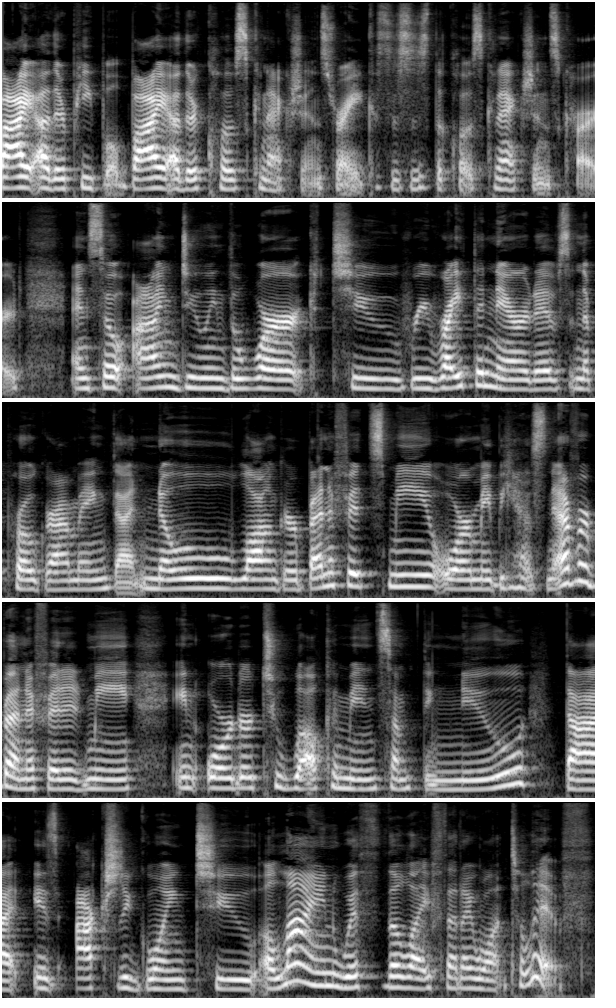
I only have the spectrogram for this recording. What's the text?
by other people, by other close connections, right? Because this is the close connections card. And so I'm doing the work to rewrite the narratives and the programming that no longer benefits me or maybe has never benefited me in order to welcome in something new that is actually going to align with the life that I want to live.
